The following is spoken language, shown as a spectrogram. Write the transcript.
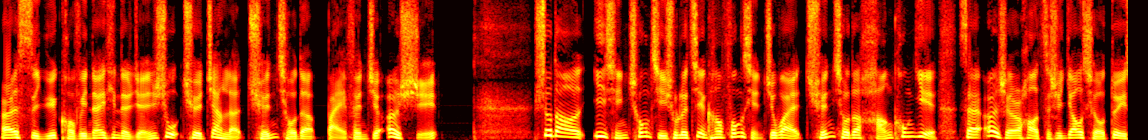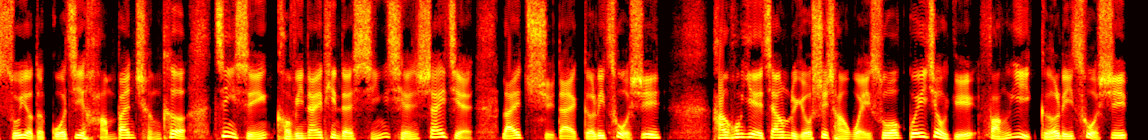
而死于 COVID-19 的人数却占了全球的百分之二十。受到疫情冲击，除了健康风险之外，全球的航空业在二十二号则是要求对所有的国际航班乘客进行 COVID-19 的行前筛检，来取代隔离措施。航空业将旅游市场萎缩归咎于防疫隔离措施。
